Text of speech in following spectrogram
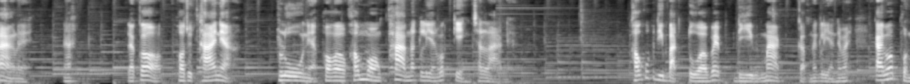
มากเลยนะแล้วก็พอสุดท้ายเนี่ยครูเนี่ยพอเขามองภาพนักเรียนว่าเก่งฉลาดเนี่ยเขาก็ปฏิบัติตัวแบบดีมากกับนักเรียนใช่ไหมกลายเป็นว่าผล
